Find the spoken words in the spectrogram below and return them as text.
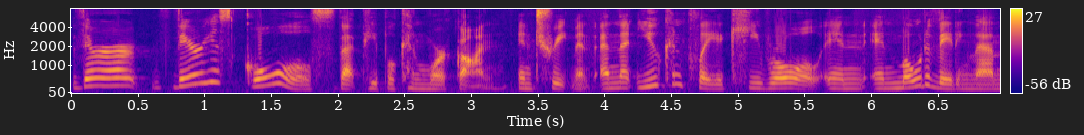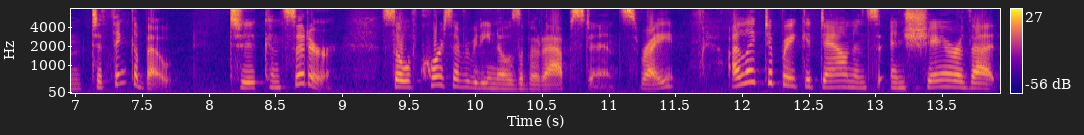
there are various goals that people can work on in treatment and that you can play a key role in, in motivating them to think about to consider. So, of course, everybody knows about abstinence, right? I like to break it down and, and share that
